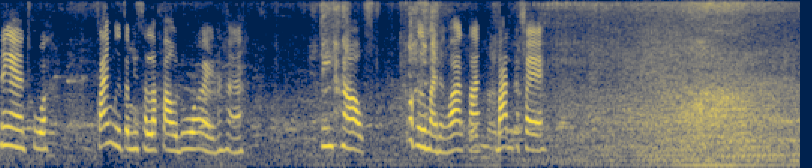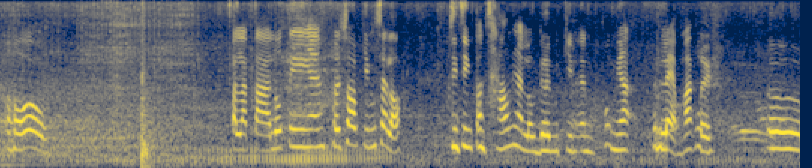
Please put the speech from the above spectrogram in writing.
นี่ไงทัวร์ซ้ายมือจะมีซาลาเปาด้วยนะคะทีเฮาส์ก็คือหมายถึงว่าร้านบ้านกาแฟ โอ้โหปลาตาโรตีไงเธอชอบกินไม่ใช่เหรอ จริง ๆ ตอนเช้าเนี่ยเราเดินมากินอันพวกเนี้ยเป็นแหลมมากเลย เออ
